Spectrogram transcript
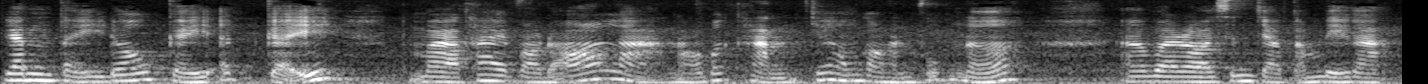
ganh tị đố kỵ ích kỷ mà thay vào đó là nỗi bất hạnh chứ không còn hạnh phúc nữa à, và rồi xin chào tạm biệt ạ à.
